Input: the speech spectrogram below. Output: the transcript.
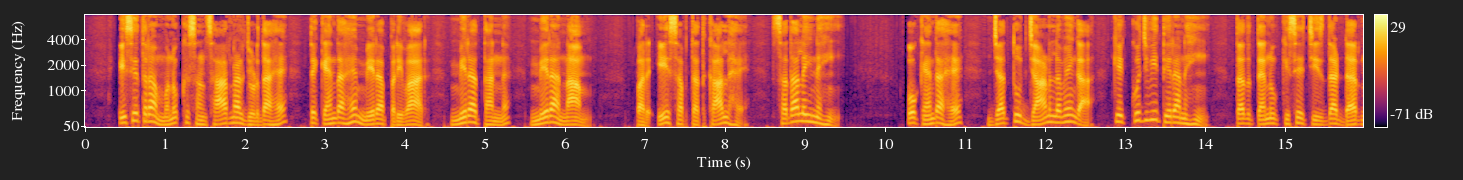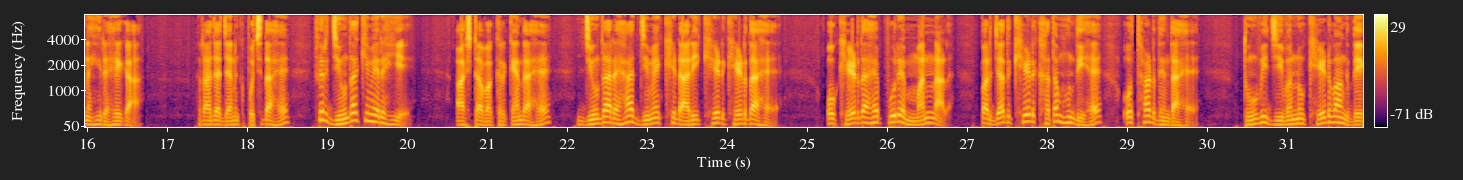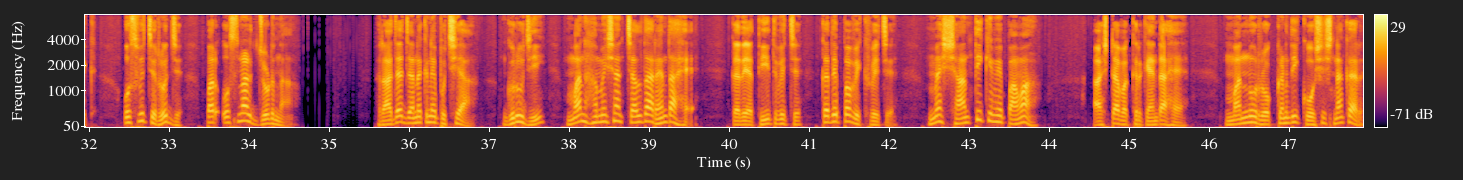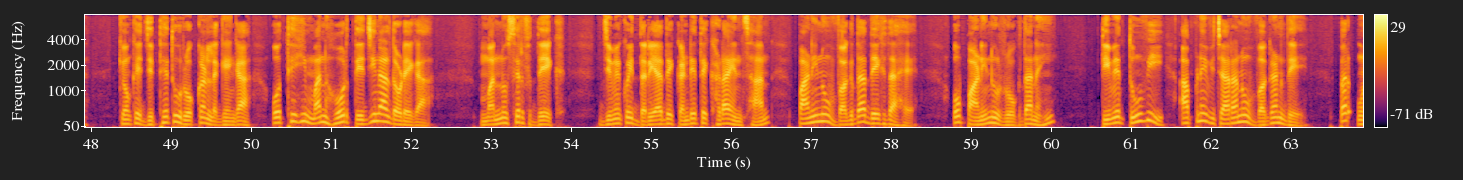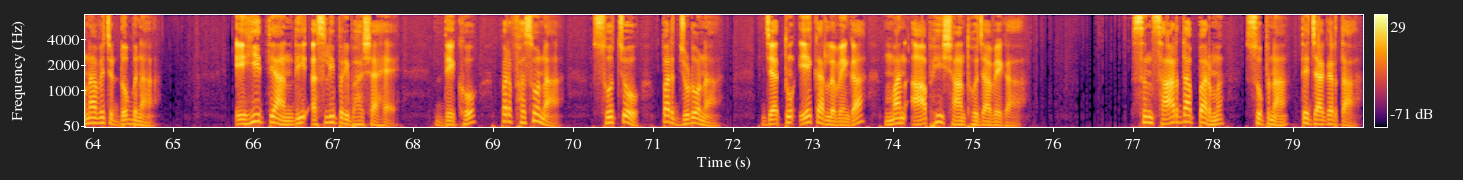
ਇਸੇ ਤਰ੍ਹਾਂ ਮਨੁੱਖ ਸੰਸਾਰ ਨਾਲ ਜੁੜਦਾ ਹੈ ਤੇ ਕਹਿੰਦਾ ਹੈ, ਮੇਰਾ ਪਰਿਵਾਰ, ਮੇਰਾ ਤਨ ਮੇਰਾ ਨਾਮ। ਪਰ ਇਹ ਸਭ ਤਤਕਾਲ ਹੈ, ਸਦਾ ਲਈ ਨਹੀਂ। ਉਹ ਕਹਿੰਦਾ ਹੈ, ਜਦ ਤੂੰ ਜਾਣ ਲਵੇਂਗਾ ਕਿ ਕੁਝ ਵੀ ਤੇਰਾ ਨਹੀਂ, ਤਦ ਤੈਨੂੰ ਕਿਸੇ ਚੀਜ਼ ਦਾ ਡਰ ਨਹੀਂ ਰਹੇਗਾ। ਰਾਜਾ ਜਨਕ ਪੁੱਛਦਾ ਹੈ, ਫਿਰ ਜਿਉਂਦਾ ਕਿਵੇਂ ਰਹੀਏ? ਅਸ਼ਟਾਵਕਰ ਕਹਿੰਦਾ ਹੈ ਜਿਉਂਦਾ ਰਿਹਾ ਜਿਵੇਂ ਖਿਡਾਰੀ ਖੇਡ ਖੇਡਦਾ ਹੈ। ਉਹ ਖੇਡਦਾ ਹੈ ਪੂਰੇ ਮਨ ਨਾਲ, ਪਰ ਜਦ ਖੇਡ ਖਤਮ ਹੁੰਦੀ ਹੈ, ਉਹ ਥੜ ਦਿੰਦਾ ਹੈ। ਤੂੰ ਵੀ ਜੀਵਨ ਨੂੰ ਖੇਡ ਵਾਂਗ ਦੇਖ, ਉਸ ਵਿੱਚ ਰੁੱਝ, ਪਰ ਉਸ ਨਾਲ ਜੁੜਨਾ ਰਾਜਾ ਜਨਕ ਨੇ ਪੁੱਛਿਆ, ਗੁਰੂ ਜੀ, ਮਨ ਹਮੇਸ਼ਾ ਚੱਲਦਾ ਰਹਿੰਦਾ ਹੈ, ਕਦੇ ਅਤੀਤ ਵਿੱਚ, ਕਦੇ ਭਵਿੱਖ ਵਿੱਚ। ਮੈਂ ਸ਼ਾਂਤੀ ਕਿਵੇਂ ਪਾਵਾਂ? ਅਸ਼ਟਾਵਕਰ ਕਹਿੰਦਾ ਹੈ, ਮਨ ਨੂੰ ਰੋਕਣ ਦੀ ਕੋਸ਼ਿਸ਼ ਨਾ ਕਰ ਕਿਉਂਕਿ ਜਿੱਥੇ ਤੂੰ ਰੋਕਣ ਲੱਗੇਗਾ, ਉੱਥੇ ਹੀ ਮਨ ਹੋਰ ਤੇਜ਼ੀ ਨਾਲ ਦੌੜੇਗਾ। ਮਨ ਨੂੰ ਸਿਰਫ ਦੇਖ, ਜਿਵੇਂ ਕੋਈ ਦਰਿਆ ਦੇ ਕੰਢੇ ਤੇ ਖੜਾ ਇਨਸਾਨ ਪਾਣੀ ਨੂੰ ਵਗਦਾ ਦੇਖਦਾ ਹੈ, ਉਹ ਪਾਣੀ ਨੂੰ ਰੋਕਦਾ ਨਹੀਂ। ਤਿਵੇਂ ਤੂੰ ਵੀ ਆਪਣੇ ਵਿਚਾਰਾਂ ਨੂੰ ਵਗਣ ਦੇ, ਪਰ ਉਹਨਾਂ ਵਿੱਚ ਡੁੱਬ ਨਾ। ਇਹੀ ਧਿਆਨ ਦੀ ਅਸਲੀ ਪਰਿਭਾਸ਼ਾ ਹੈ। ਦੇਖੋ, ਪਰ ਫਸੋ ਨਾ। ਸੋਚੋ, ਪਰ ਜੁੜੋ ਨਾ। ਜਦ ਤੂੰ ਇਹ ਕਰ ਲਵੇਂਗਾ, ਮਨ ਆਪ ਹੀ ਸ਼ਾਂਤ ਹੋ ਜਾਵੇਗਾ। ਸੰਸਾਰ ਦਾ ਭਰਮ ਸੁਪਨਾ ਤੇ ਜਾਗਰਤਾ।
